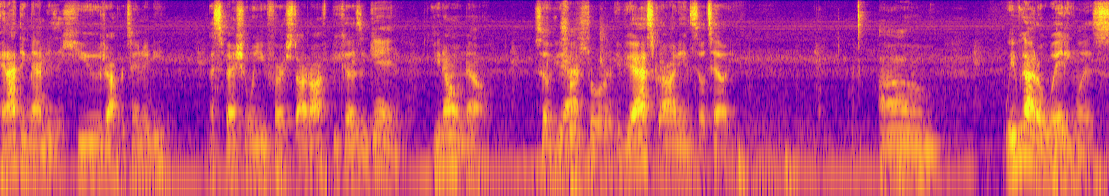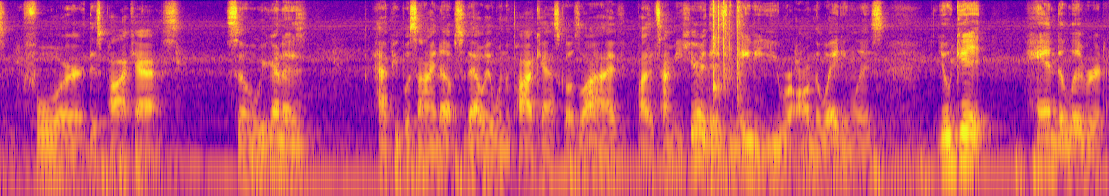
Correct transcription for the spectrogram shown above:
And I think that is a huge opportunity, especially when you first start off, because again, you don't know. So if you True ask, story. if you ask your audience, they'll tell you. Um, we've got a waiting list for this podcast, so we're gonna have people sign up so that way when the podcast goes live, by the time you hear this, maybe you were on the waiting list, you'll get hand delivered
